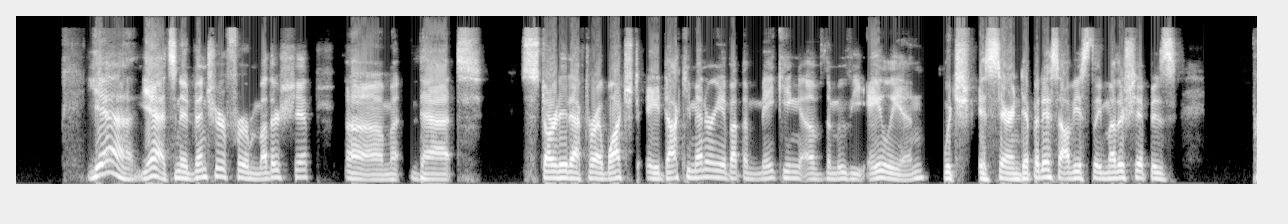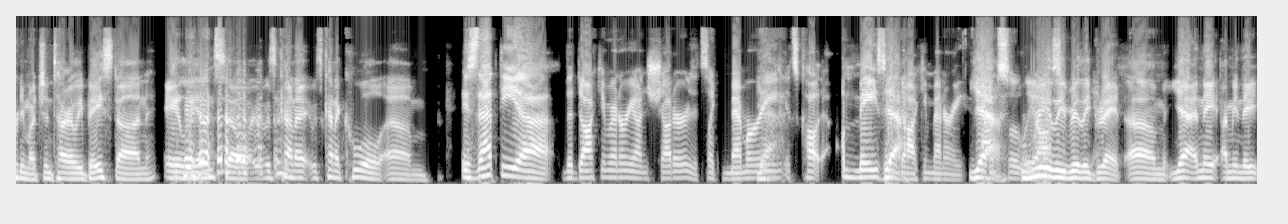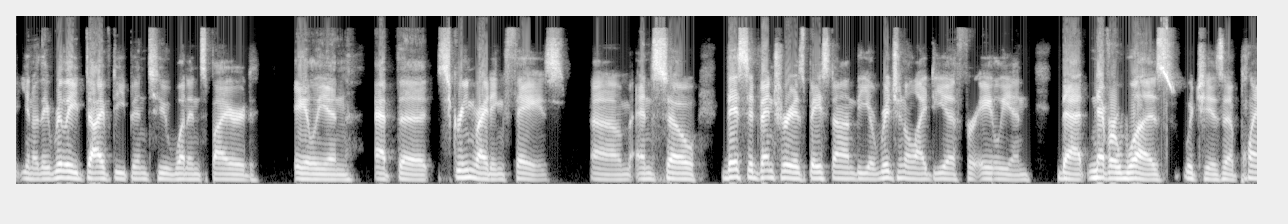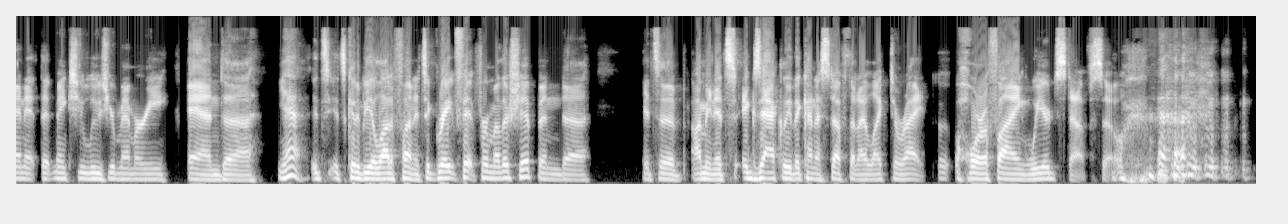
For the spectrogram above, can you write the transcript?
Yeah, yeah, it's an adventure for Mothership um, that started after I watched a documentary about the making of the movie Alien, which is serendipitous. Obviously, Mothership is pretty much entirely based on Alien, so it was kind of it was kind of cool. Um, is that the uh the documentary on Shudder? It's like Memory. Yeah. It's called amazing yeah. documentary. Yeah, absolutely, really, awesome. really yeah. great. Um, yeah, and they, I mean, they, you know, they really dive deep into what inspired Alien at the screenwriting phase um, and so this adventure is based on the original idea for Alien that never was, which is a planet that makes you lose your memory. And uh, yeah, it's it's going to be a lot of fun. It's a great fit for Mothership, and uh, it's a I mean, it's exactly the kind of stuff that I like to write, horrifying, weird stuff. So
